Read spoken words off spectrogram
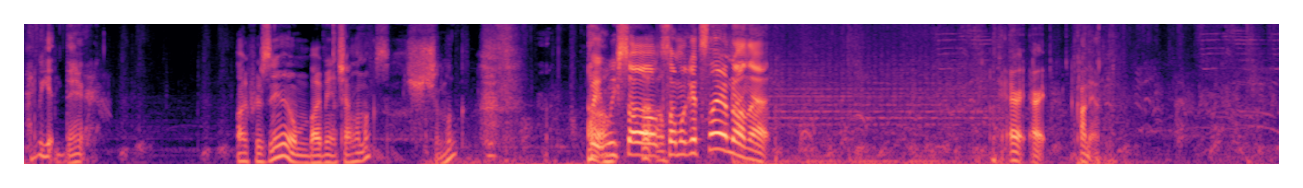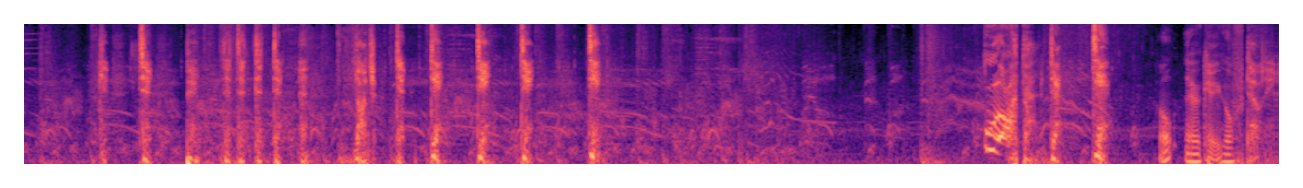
How did we get there? I presume by being Shellmugs. Shunk? Wait, we saw Uh-oh. someone get slammed on that. Okay, all right, all right. Calm down. Oh, there. okay, go for Tony.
